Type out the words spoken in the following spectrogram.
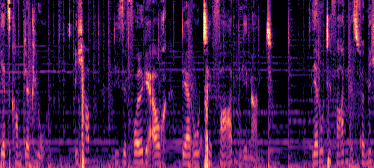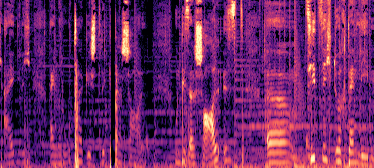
jetzt kommt der Clou. Ich habe diese Folge auch der rote Faden genannt. Der rote Faden ist für mich eigentlich ein roter gestrickter Schal. Und dieser Schal ist, äh, zieht sich durch dein Leben.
